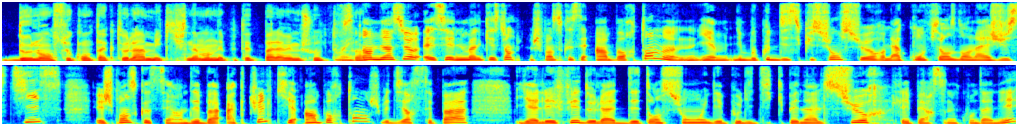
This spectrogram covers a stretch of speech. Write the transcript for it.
donnant ce contact-là, mais qui finalement n'est peut-être pas la même chose. Tout ça. Non, bien sûr, et c'est une bonne question. Je pense que c'est important. Il y, a, beaucoup de discussions sur la confiance dans la justice, et je pense que c'est un débat actuel qui est important. Je veux dire, c'est pas il y a l'effet de la détention et des politiques pénales sur les personnes condamnées,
